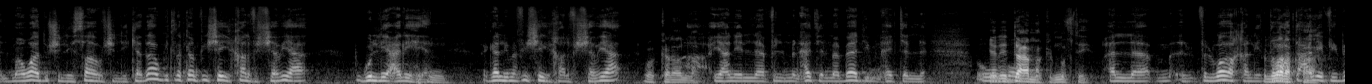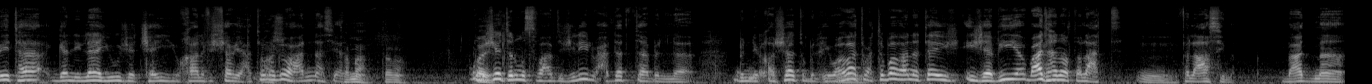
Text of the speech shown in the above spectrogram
المواد وش اللي صار وش اللي كذا. وقلت له كان في شيء يخالف الشريعة قول لي عليه يعني. قال لي ما في شيء يخالف الشريعة. وكل الله. آه يعني من حيث المبادئ من حيث يعني دعمك المفتي. في الورقة اللي طلعت عليه في بيتها قال لي لا يوجد شيء يخالف الشريعة. تو على الناس يعني. تمام تمام. طيب. ومشيت لمصطفى عبد الجليل وحدثتها بال بالنقاشات وبالحوارات واعتبرها نتائج إيجابية. وبعدها أنا طلعت مم. في العاصمة. بعد ما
